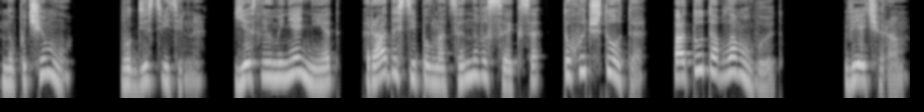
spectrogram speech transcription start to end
Но почему? Вот действительно, если у меня нет радости полноценного секса, то хоть что-то, а тут обламывают. Вечером.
